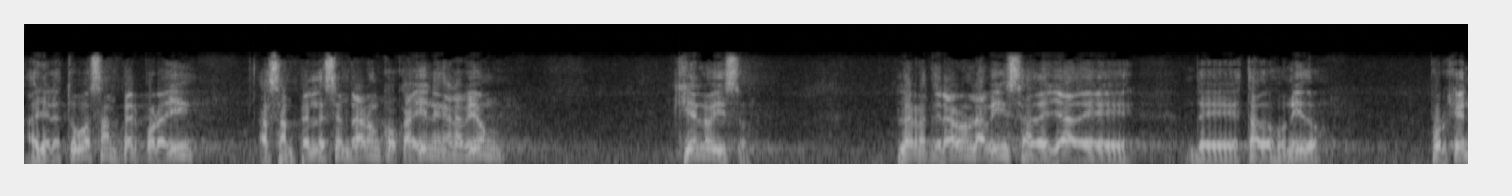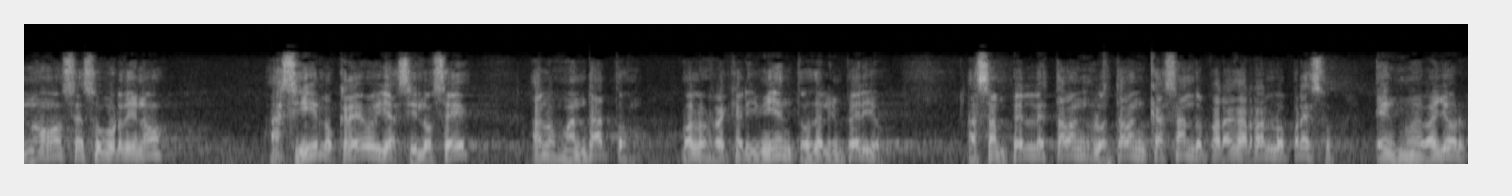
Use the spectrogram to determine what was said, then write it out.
Ayer estuvo Samper por allí. A Samper le sembraron cocaína en el avión. ¿Quién lo hizo? Le retiraron la visa de allá de Estados Unidos. Porque no se subordinó. Así lo creo y así lo sé. A los mandatos o a los requerimientos del imperio. A Samper le estaban, lo estaban cazando para agarrarlo preso en Nueva York.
